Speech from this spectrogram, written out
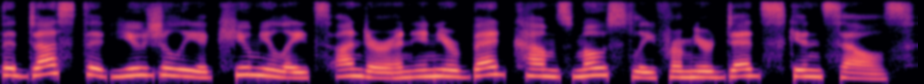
The dust that usually accumulates under and in your bed comes mostly from your dead skin cells.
